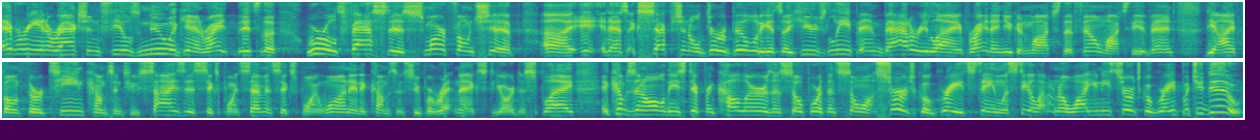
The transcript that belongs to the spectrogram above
every interaction feels new again, right? It's the world's fastest smartphone chip. Uh, it, it, has exceptional durability. It's a huge leap in battery life, right? And you can watch the film, watch the event. The iPhone 13 comes in two sizes 6.7, 6.1, and it comes in Super Retina XDR display. It comes in all these these different colors and so forth and so on. Surgical grade stainless steel. I don't know why you need surgical grade, but you do.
